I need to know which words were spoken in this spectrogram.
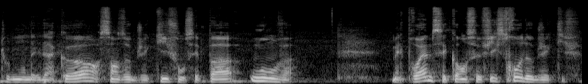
tout le monde est d'accord, sans objectif on ne sait pas où on va. Mais le problème, c'est quand on se fixe trop d'objectifs.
